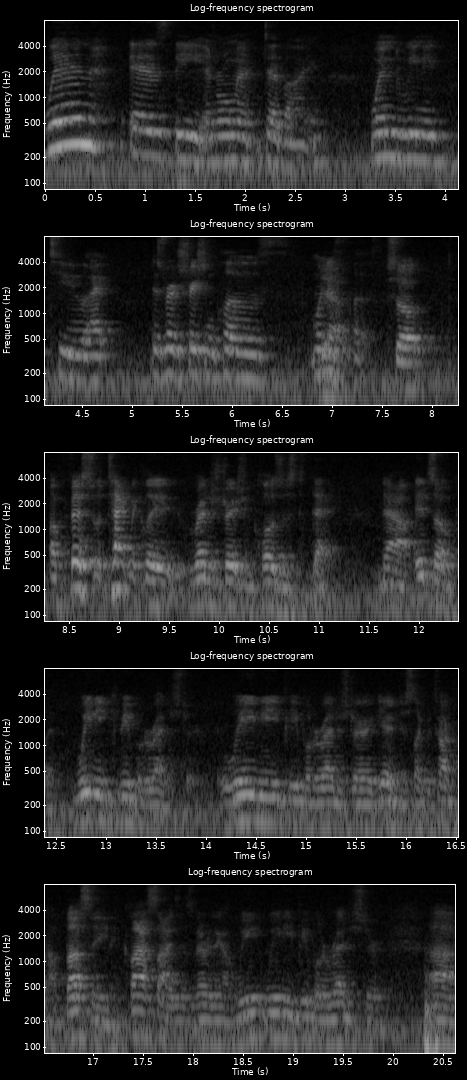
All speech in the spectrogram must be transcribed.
when is the enrollment deadline? When do we need to, I, does registration close, when does it close? So officially, technically, registration closes today. Now, it's open. We need people to register. We need people to register, again, just like we talked about busing and class sizes and everything, else. we, we need people to register. Uh,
